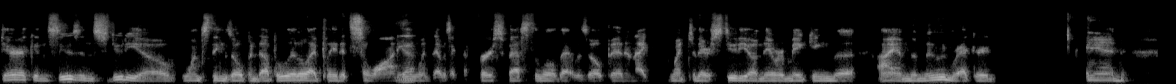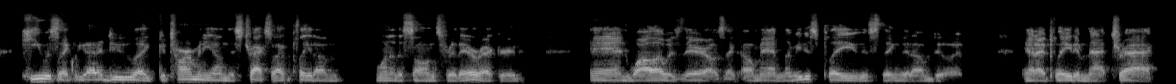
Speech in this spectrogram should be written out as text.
Derek and Susan's studio once things opened up a little. I played at Suwannee Yeah. when that was like the first festival that was open, and I went to their studio and they were making the "I Am the Moon" record, and he was like, "We got to do like guitar harmony on this track." So I played on one of the songs for their record, and while I was there, I was like, "Oh man, let me just play you this thing that I'm doing," and I played him that track.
